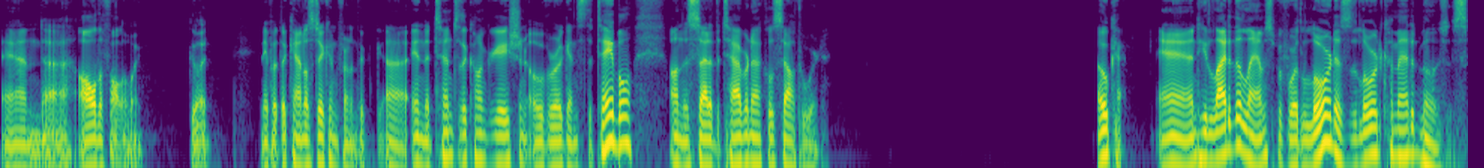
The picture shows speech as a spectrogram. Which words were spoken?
and uh, all the following. Good. And he put the candlestick in front of the uh, in the tent of the congregation over against the table on the side of the tabernacle southward. Okay. And he lighted the lamps before the Lord as the Lord commanded Moses.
